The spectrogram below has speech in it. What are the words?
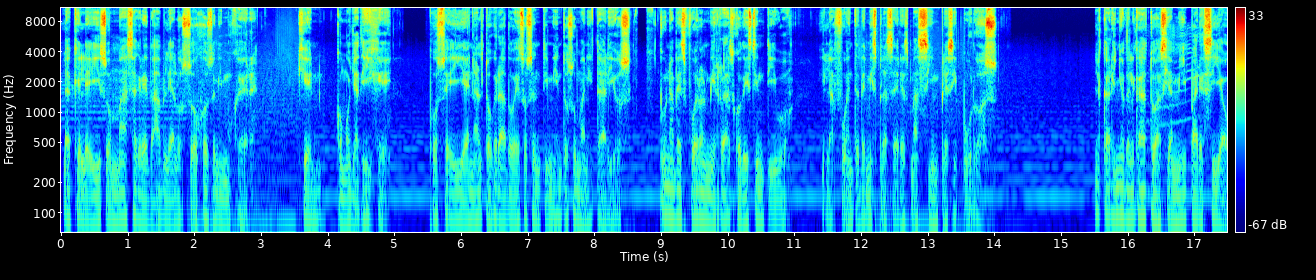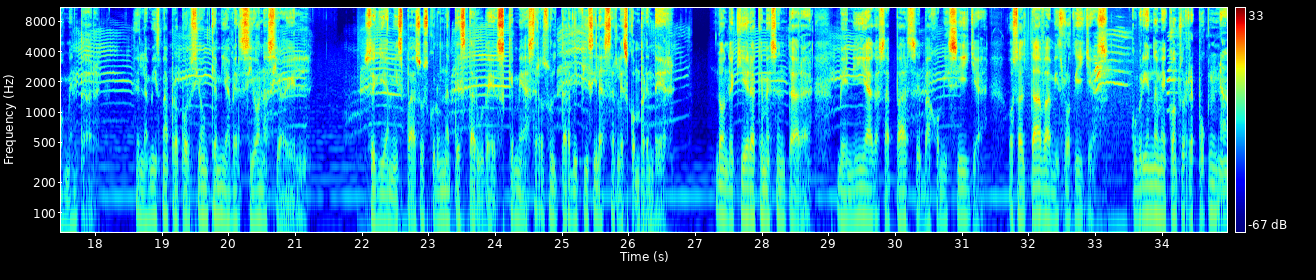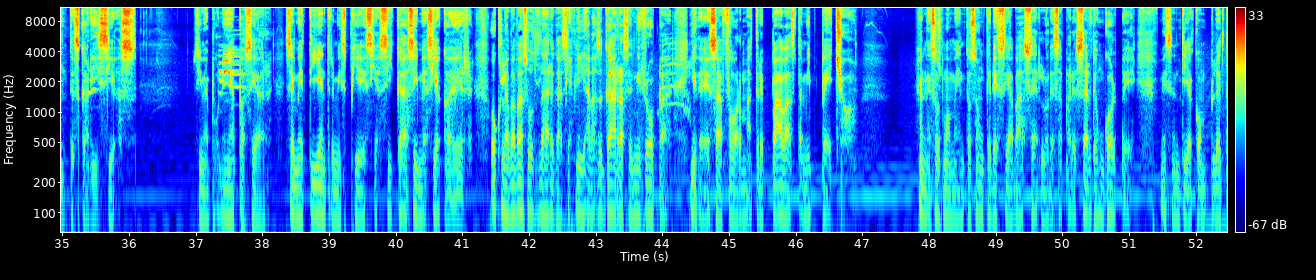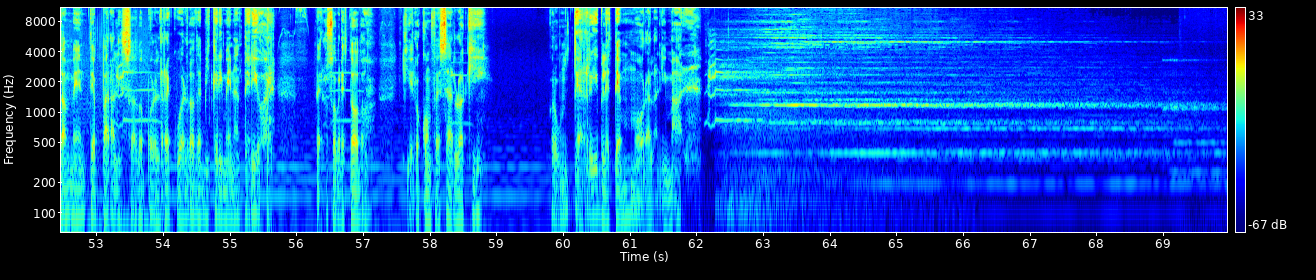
la que le hizo más agradable a los ojos de mi mujer, quien, como ya dije, poseía en alto grado esos sentimientos humanitarios que una vez fueron mi rasgo distintivo y la fuente de mis placeres más simples y puros. El cariño del gato hacia mí parecía aumentar, en la misma proporción que mi aversión hacia él. Seguía mis pasos con una testarudez que me hace resultar difícil hacerles comprender. Donde quiera que me sentara, venía a agazaparse bajo mi silla o saltaba a mis rodillas, cubriéndome con sus repugnantes caricias. Si me ponía a pasear, se metía entre mis pies y así casi me hacía caer, o clavaba sus largas y afiladas garras en mi ropa y de esa forma trepaba hasta mi pecho. En esos momentos, aunque deseaba hacerlo desaparecer de un golpe, me sentía completamente paralizado por el recuerdo de mi crimen anterior pero sobre todo, quiero confesarlo aquí, por un terrible temor al animal.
